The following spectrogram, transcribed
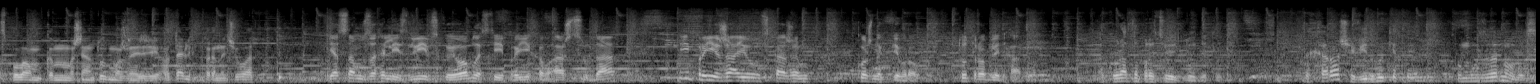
з поломками машин. Тут можна і готель переночувати. Я сам взагалі з Львівської області і приїхав аж сюди. І приїжджаю, скажімо, кожних півроку. Тут роблять гарно. Акуратно працюють люди тут. Та хороші відгуки ти кому звернулися.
